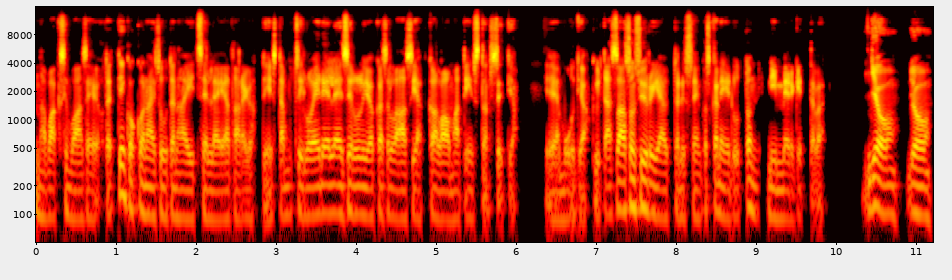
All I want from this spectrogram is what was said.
navaksi, vaan se otettiin kokonaisuutena itselleen ja tarjottiin sitä, mutta silloin edelleen silloin oli jokaisella asiakkaalla omat instanssit ja, ja, muut, ja kyllä SaaS on syrjäyttänyt sen, koska ne edut on niin merkittävät. Joo, joo.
